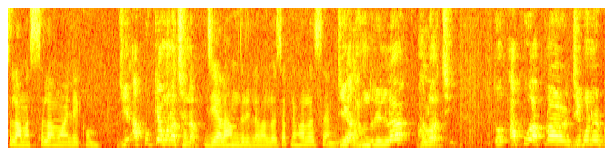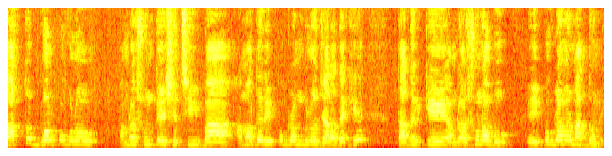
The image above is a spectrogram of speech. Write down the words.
সালাম আসসালামু আলাইকুম। জি আপু কেমন আছেন আপনি জি আলহামদুলিল্লাহ ভালো আছে। আপনি ভালো আছেন? জি আলহামদুলিল্লাহ ভালো আছি। তো আপু আপনার জীবনের বাস্তব গল্পগুলো আমরা শুনতে এসেছি বা আমাদের এই প্রোগ্রামগুলো যারা দেখে তাদেরকে আমরা শোনাবো এই প্রোগ্রামের মাধ্যমে।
